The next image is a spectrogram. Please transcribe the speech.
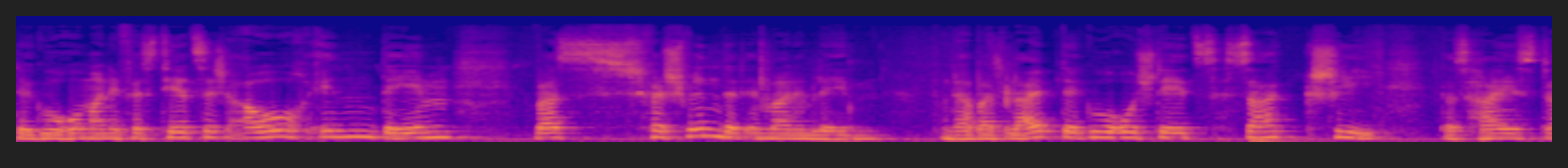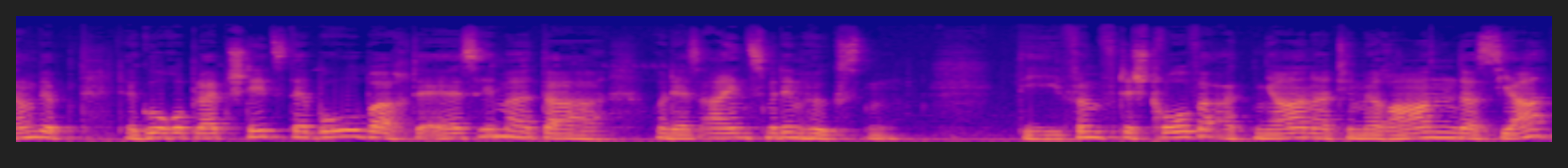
Der Guru manifestiert sich auch in dem, was verschwindet in meinem Leben. Und dabei bleibt der Guru stets Sakshi. Das heißt, der Guru bleibt stets der Beobachter, er ist immer da und er ist eins mit dem Höchsten. Die fünfte Strophe, Ajnana Timeran, das Ja,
